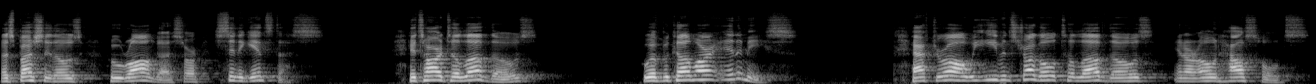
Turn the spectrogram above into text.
especially those who wrong us or sin against us. It's hard to love those who have become our enemies. After all, we even struggle to love those in our own households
